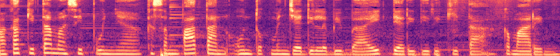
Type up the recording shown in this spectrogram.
Maka kita masih punya kesempatan untuk menjadi lebih baik dari diri kita kemarin.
